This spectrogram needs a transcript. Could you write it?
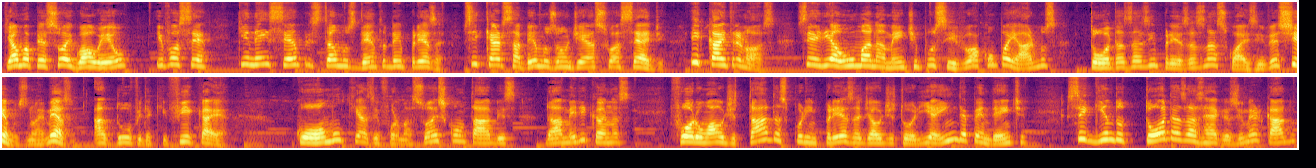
que é uma pessoa igual eu e você, que nem sempre estamos dentro da empresa, sequer sabemos onde é a sua sede. E cá entre nós, seria humanamente impossível acompanharmos todas as empresas nas quais investimos, não é mesmo? A dúvida que fica é como que as informações contábeis da Americanas foram auditadas por empresa de auditoria independente, seguindo todas as regras de mercado,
